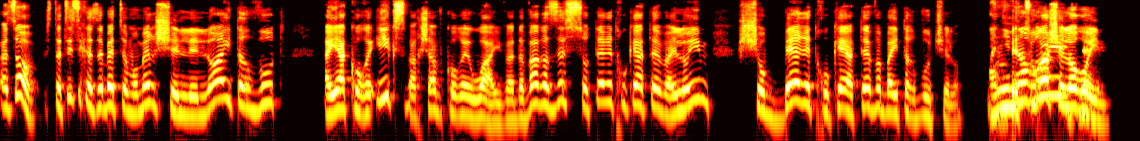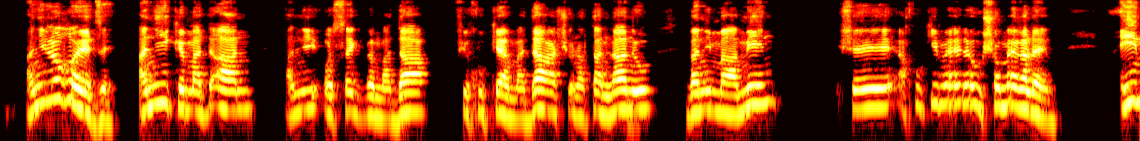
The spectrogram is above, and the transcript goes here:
עזוב, סטטיסטיקה זה בעצם אומר שללא ההתערבות, היה קורה X ועכשיו קורה Y, והדבר הזה סותר את חוקי הטבע. אלוהים שובר את חוקי הטבע בהתערבות שלו. אני לא רואה שלא את זה. רואים. אני לא רואה את זה. אני כמדען, אני עוסק במדע, לפי חוקי המדע שהוא נתן לנו, ואני מאמין שהחוקים האלה הוא שומר עליהם. אם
